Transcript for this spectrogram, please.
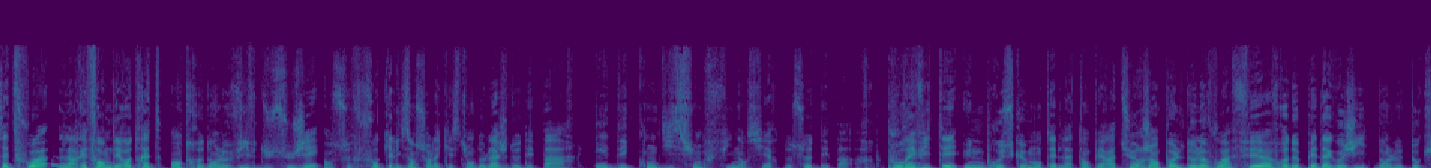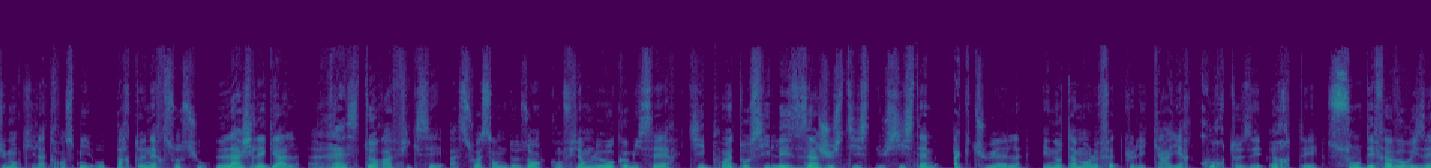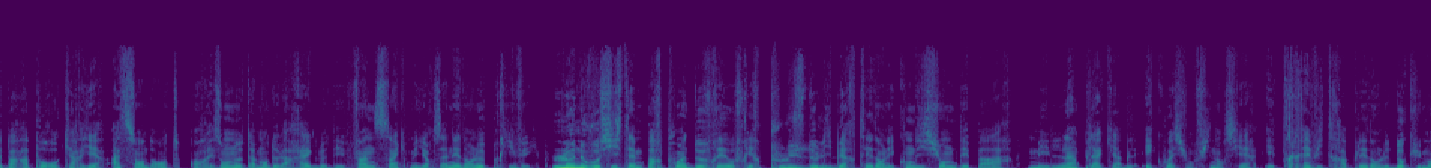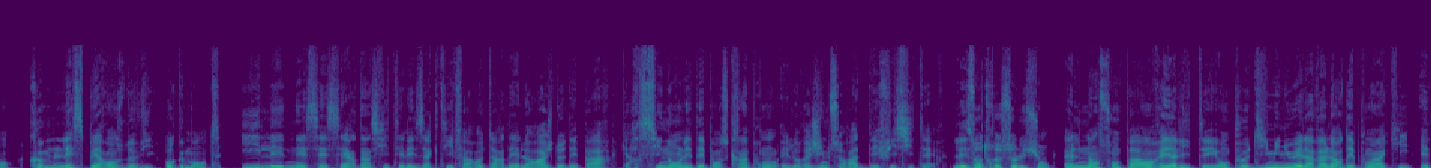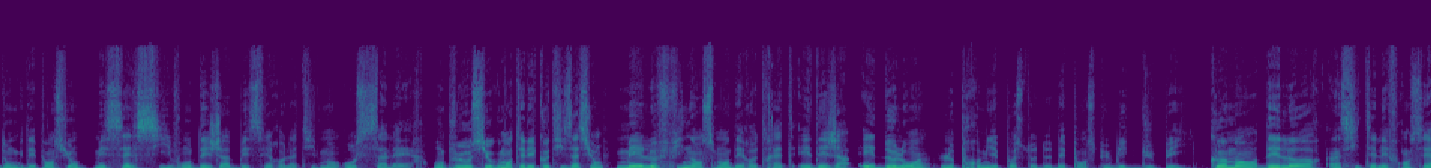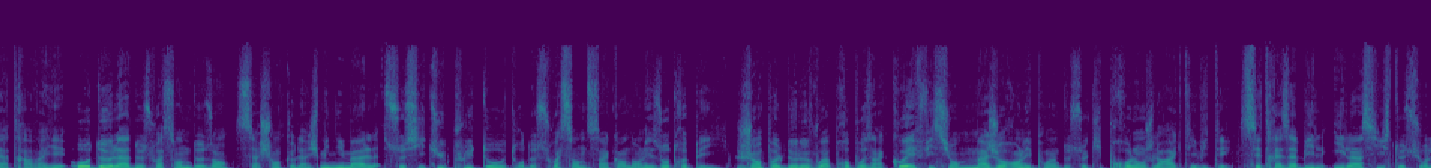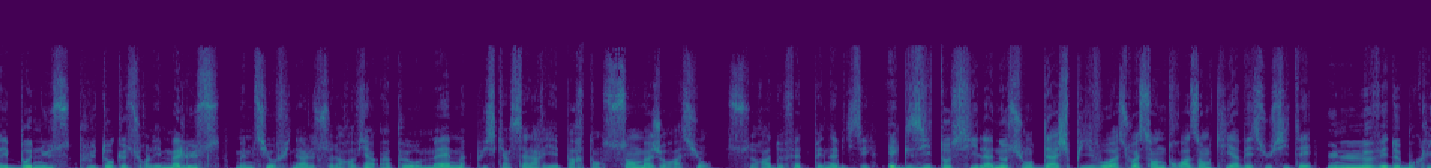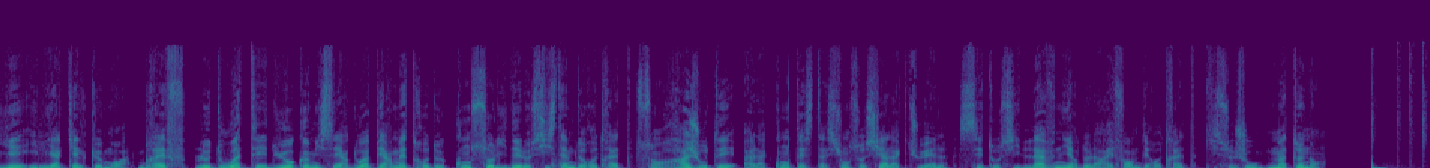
Cette fois, la réforme des retraites entre dans le vif du sujet en se focalisant sur la question de l'âge de départ des conditions financières de ce départ. Pour éviter une brusque montée de la température, Jean-Paul Delevoye fait œuvre de pédagogie dans le document qu'il a transmis aux partenaires sociaux. L'âge légal restera fixé à 62 ans, confirme le haut-commissaire, qui pointe aussi les injustices du système actuel, et notamment le fait que les carrières courtes et heurtées sont défavorisées par rapport aux carrières ascendantes, en raison notamment de la règle des 25 meilleures années dans le privé. Le nouveau système par points offrir plus de liberté dans les conditions de départ, mais l'implacable équation financière est très vite rappelée dans le document. Comme l'espérance de vie augmente, il est nécessaire d'inciter les actifs à retarder leur âge de départ, car sinon les dépenses grimperont et le régime sera déficitaire. Les autres solutions, elles n'en sont pas en réalité. On peut diminuer la valeur des points acquis, et donc des pensions, mais celles-ci vont déjà baisser relativement au salaire. On peut aussi augmenter les cotisations, mais le financement des retraites est déjà et de loin le premier poste de dépenses publiques du pays. Comment dès lors inciter les Français à travailler au-delà de 62 ans, sachant que l'âge minimal se situe plutôt autour de 65 ans dans les autres pays? Jean-Paul Delevoye propose un coefficient majorant les points de ceux qui prolongent leur activité. C'est très habile, il insiste sur les bonus plutôt que sur les malus, même si au final cela revient un peu au même, puisqu'un salarié partant sans majoration sera de fait pénalisé. Exit aussi la notion d'âge pivot à 63 ans qui avait suscité une levée de bouclier il y a quelques mois. Bref, le doigté du haut commissaire doit permettre de consolider le système de retraite sans rajouter à la contestation sociale actuelle. C'est aussi l'avenir de la réforme des retraites qui se joue maintenant.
